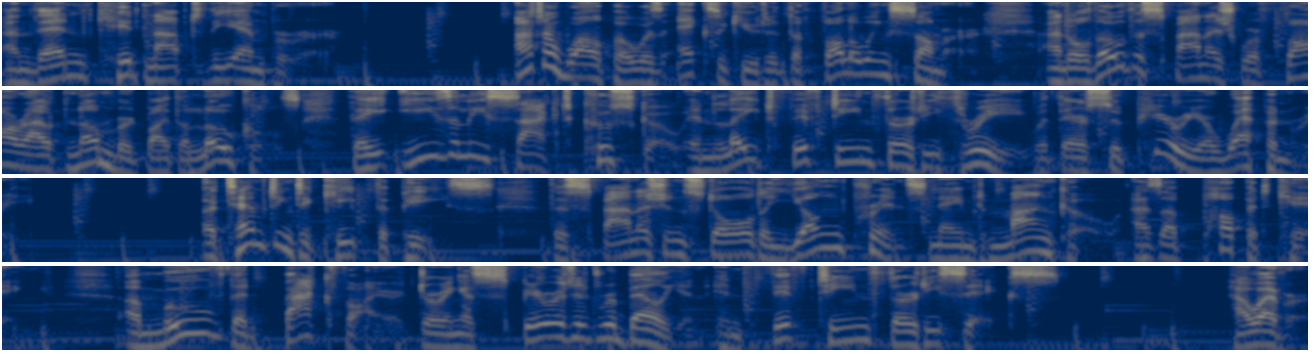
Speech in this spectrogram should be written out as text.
and then kidnapped the emperor. Atahualpa was executed the following summer, and although the Spanish were far outnumbered by the locals, they easily sacked Cusco in late 1533 with their superior weaponry. Attempting to keep the peace, the Spanish installed a young prince named Manco as a puppet king, a move that backfired during a spirited rebellion in 1536. However,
